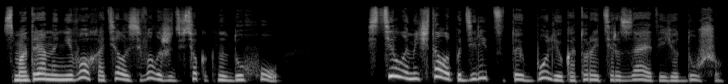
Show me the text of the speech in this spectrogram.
Смотря на него, хотелось выложить все как на духу. Стилла мечтала поделиться той болью, которая терзает ее душу,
